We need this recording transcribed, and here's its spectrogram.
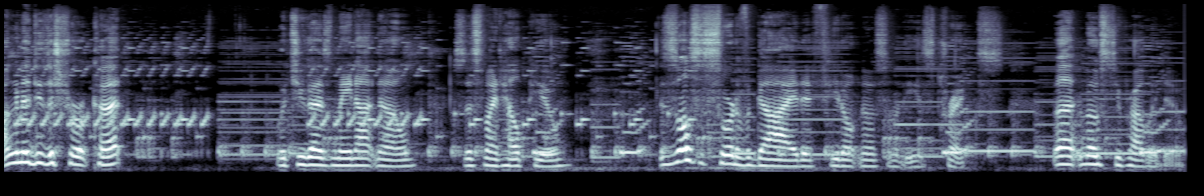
I'm gonna do the shortcut, which you guys may not know, so this might help you. This is also sort of a guide if you don't know some of these tricks, but most you probably do.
